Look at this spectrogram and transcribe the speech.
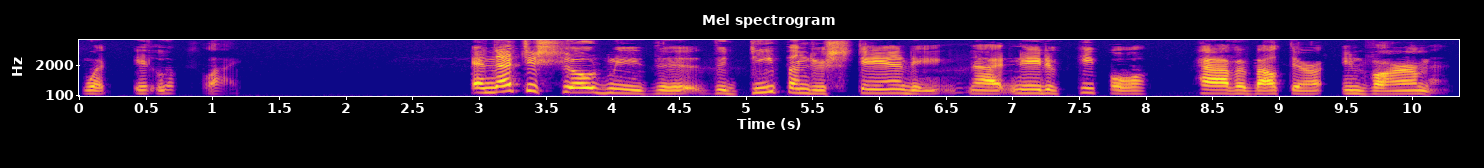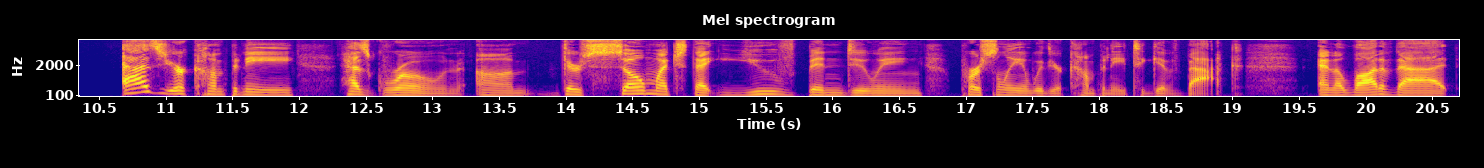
what it looks like. And that just showed me the, the deep understanding that Native people have about their environment. As your company has grown, um, there's so much that you've been doing personally and with your company to give back. And a lot of that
